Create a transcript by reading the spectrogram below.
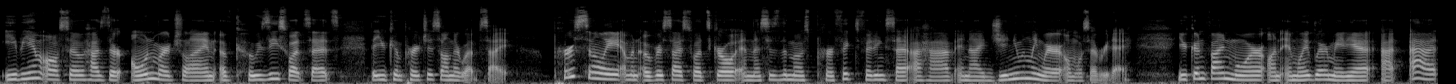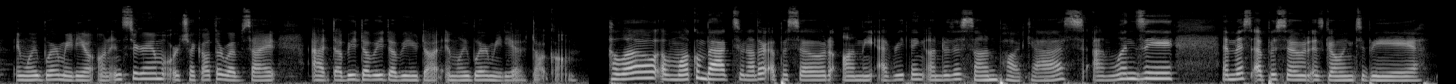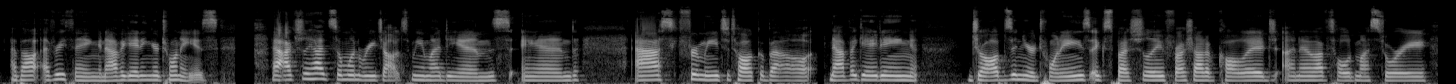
EBM also has their own merch line of cozy sweat sets that you can purchase on their website. Personally, I'm an oversized sweats girl, and this is the most perfect fitting set I have, and I genuinely wear it almost every day. You can find more on Emily Blair Media at, at Emily Blair Media on Instagram or check out their website at www.emilyblairmedia.com. Hello, and welcome back to another episode on the Everything Under the Sun podcast. I'm Lindsey, and this episode is going to be about everything navigating your 20s. I actually had someone reach out to me in my DMs and ask for me to talk about navigating jobs in your 20s, especially fresh out of college. I know I've told my story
